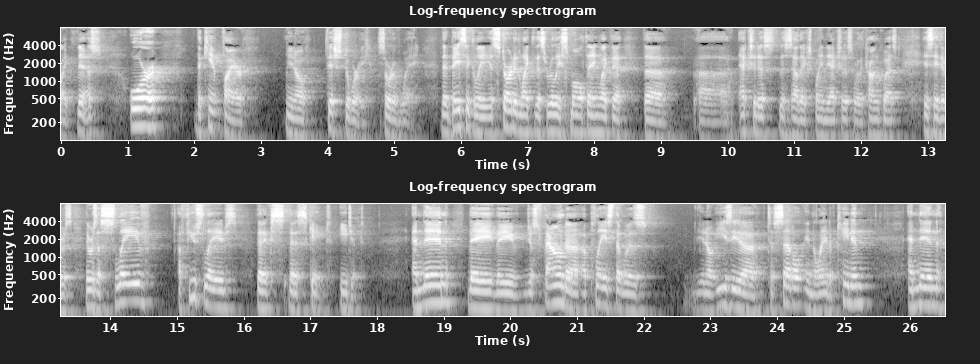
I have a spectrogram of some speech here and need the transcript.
like this, or the campfire, you know, fish story sort of way that basically it started like this really small thing, like the the uh, Exodus. This is how they explain the Exodus or the conquest. They say there was there was a slave, a few slaves that ex, that escaped Egypt, and then they they just found a, a place that was you know easy to to settle in the land of Canaan, and then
